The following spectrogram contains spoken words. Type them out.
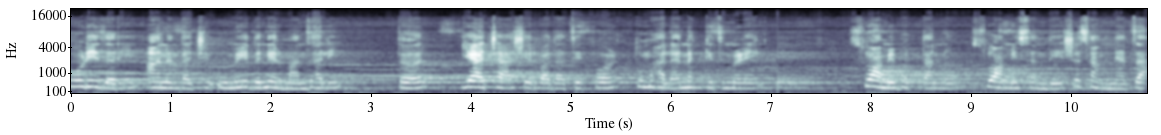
थोडी जरी आनंदाची उमेद निर्माण झाली तर याच्या आशीर्वादाचे फळ तुम्हाला नक्कीच मिळेल. स्वामी भक्तांनो स्वामी संदेश सांगण्याचा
